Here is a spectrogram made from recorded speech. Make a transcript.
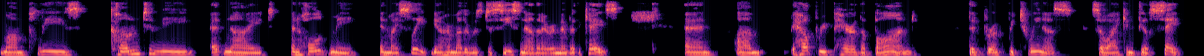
mom, please come to me at night and hold me in my sleep. You know, her mother was deceased now that I remember the case and, um, help repair the bond that broke between us so I can feel safe.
